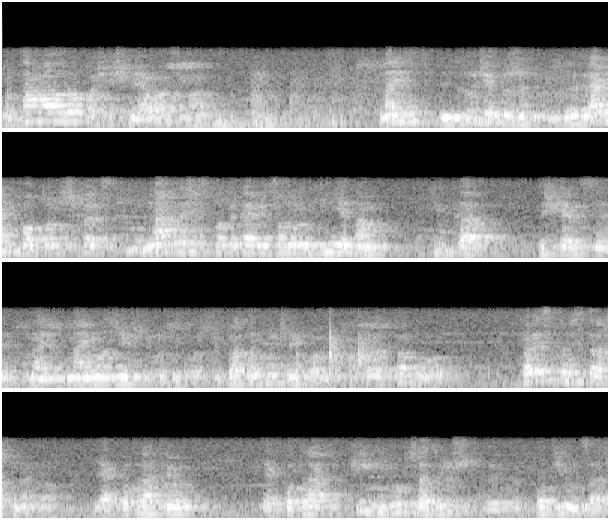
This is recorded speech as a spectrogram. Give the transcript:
No cała Europa się śmiała z nas. Naj, ludzie, którzy wygrali potok szwedzki, nagle się spotykają ze sobą, ginie tam kilka tysięcy naj, najmądrzejszych ludzi właśnie, w ratobójczej wojnie. To, to było. To jest coś strasznego, jak potrafią, jak potrafili wówczas już y, podjudzać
